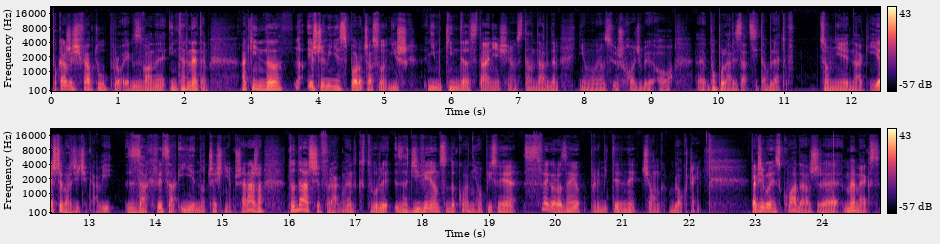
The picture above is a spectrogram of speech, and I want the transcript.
pokaże światu projekt zwany internetem, a Kindle, no jeszcze minie sporo czasu, niż nim Kindle stanie się standardem, nie mówiąc już choćby o e, popularyzacji tabletów. Co mnie jednak jeszcze bardziej ciekawi, zachwyca i jednocześnie przeraża, to dalszy fragment, który zadziwiająco dokładnie opisuje swego rodzaju prymitywny ciąg blockchain. Tak się bowiem składa, że Memex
